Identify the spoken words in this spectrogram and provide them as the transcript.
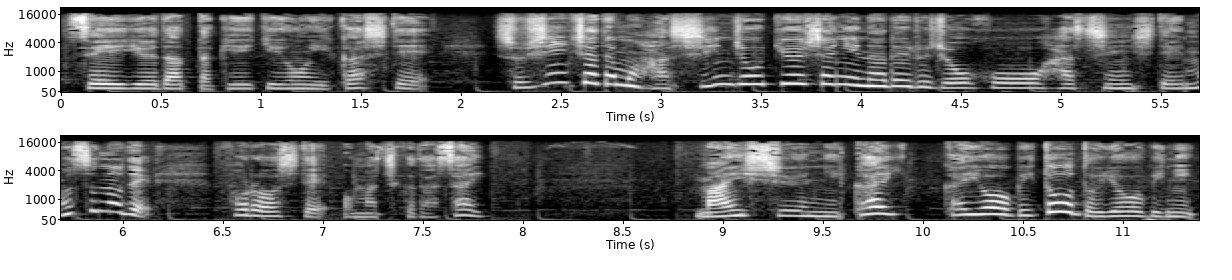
声優だった経験を生かして初心者でも発信上級者になれる情報を発信していますので、フォローしてお待ちください。毎週2回、火曜日と土曜日に、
